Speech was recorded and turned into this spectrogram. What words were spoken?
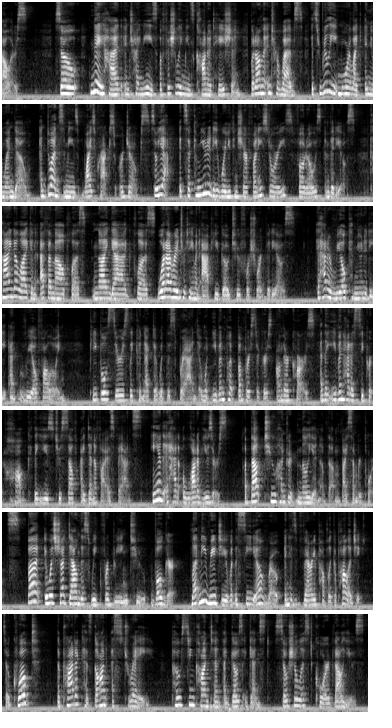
So, Neihan in Chinese officially means connotation, but on the interwebs, it's really more like innuendo, and duanzi means wisecracks or jokes. So, yeah, it's a community where you can share funny stories, photos, and videos. Kinda like an FML plus 9gag plus whatever entertainment app you go to for short videos. It had a real community and real following. People seriously connected with this brand and would even put bumper stickers on their cars. And they even had a secret honk they used to self identify as fans. And it had a lot of users, about 200 million of them by some reports. But it was shut down this week for being too vulgar. Let me read you what the CEO wrote in his very public apology. So, quote, the product has gone astray, posting content that goes against socialist core values.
